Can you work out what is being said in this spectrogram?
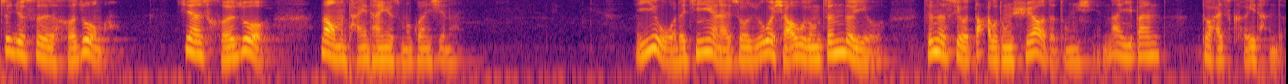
这就是合作嘛。既然是合作，那我们谈一谈有什么关系呢？以我的经验来说，如果小股东真的有，真的是有大股东需要的东西，那一般都还是可以谈的，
